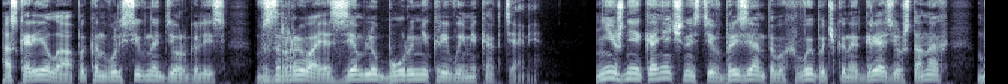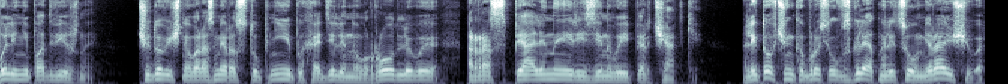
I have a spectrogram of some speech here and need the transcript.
а скорее лапы, конвульсивно дергались, взрывая землю бурыми кривыми когтями. Нижние конечности в брезентовых, выпачканных грязью штанах были неподвижны. Чудовищного размера ступни походили на уродливые, распяленные резиновые перчатки. Литовченко бросил взгляд на лицо умирающего,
